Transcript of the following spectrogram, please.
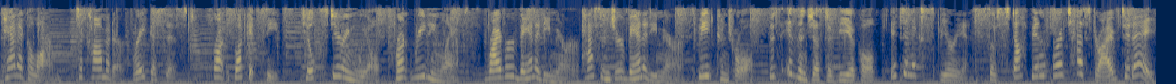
panic alarm, tachometer, brake assist, front bucket seats, tilt steering wheel, front reading lamps, driver vanity mirror, passenger vanity mirror, speed control. This isn't just a vehicle, it's an experience. So stop in for a test drive today.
